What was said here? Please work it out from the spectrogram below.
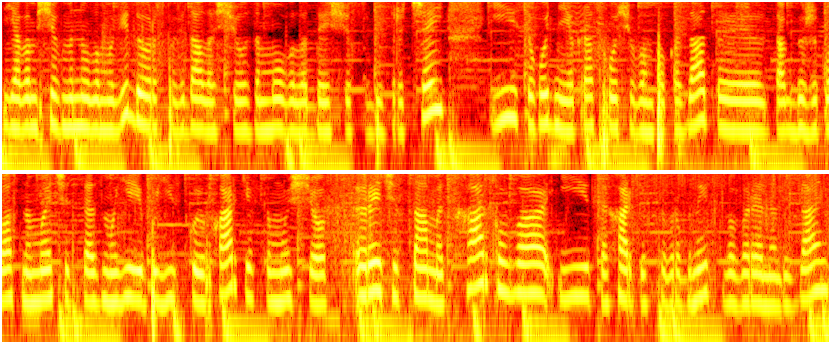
Я вам ще в минулому відео розповідала, що замовила дещо собі з речей, і сьогодні якраз хочу вам показати так дуже класно мечиться з моєю поїздкою в Харків, тому що речі саме з Харкова, і це харківське виробництво Верена Дизайн.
